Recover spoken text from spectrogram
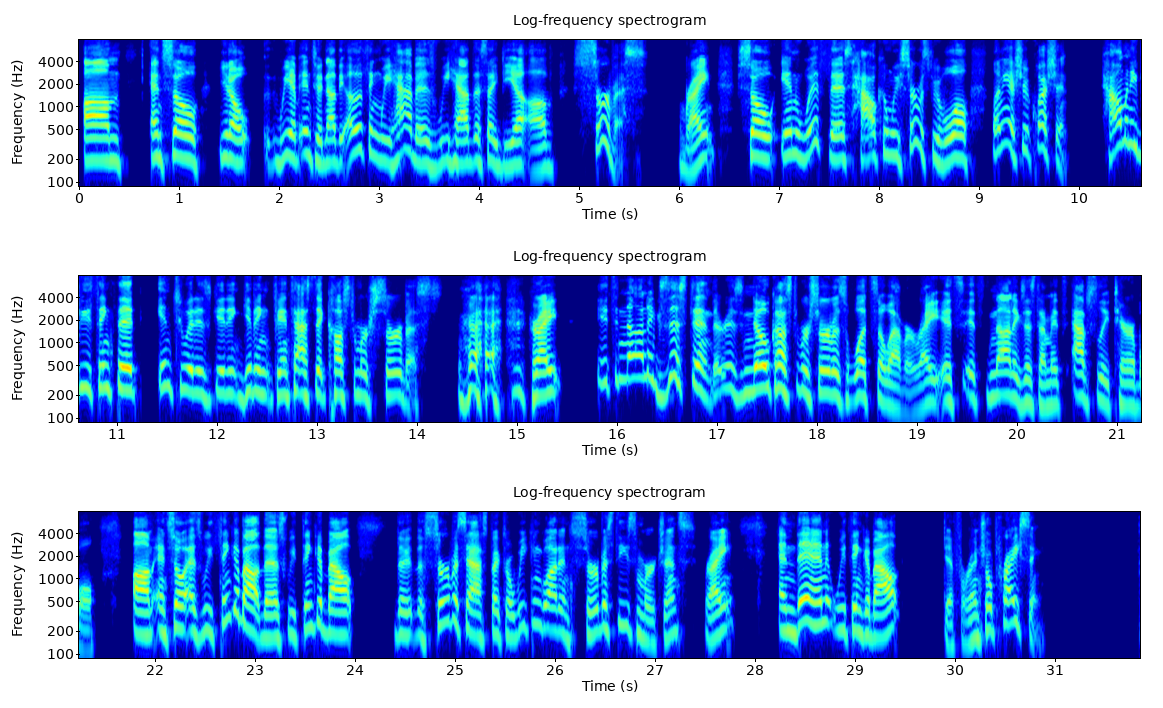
Um, and so, you know, we have Intuit. Now, the other thing we have is we have this idea of service, right? So, in with this, how can we service people? Well, let me ask you a question. How many of you think that Intuit is getting giving fantastic customer service? right? It's non-existent. There is no customer service whatsoever, right? It's it's non-existent. I mean, it's absolutely terrible. Um, and so as we think about this, we think about the the service aspect, or we can go out and service these merchants, right? And then we think about differential pricing.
